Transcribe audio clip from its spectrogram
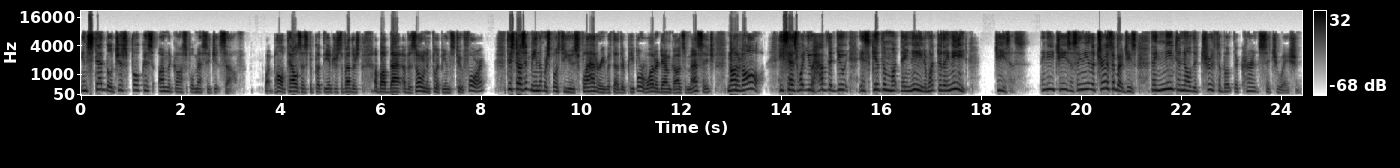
Instead, they'll just focus on the gospel message itself. What Paul tells us to put the interests of others above that of his own in Philippians 2 4. This doesn't mean that we're supposed to use flattery with other people or water down God's message. Not at all. He says what you have to do is give them what they need. And what do they need? Jesus. They need Jesus. They need the truth about Jesus. They need to know the truth about their current situation.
